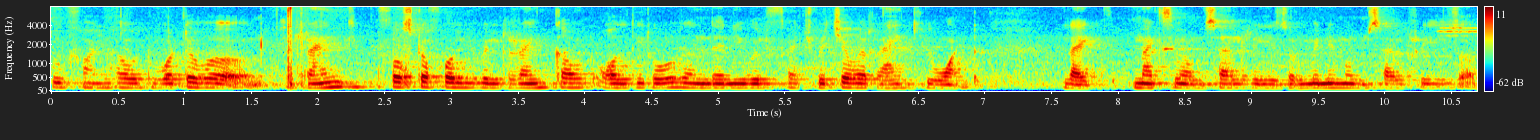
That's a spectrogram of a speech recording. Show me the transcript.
to find out whatever rank first of all you will rank out all the rows and then you will fetch whichever rank you want like maximum salaries or minimum salaries or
